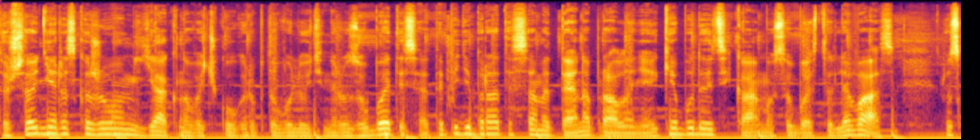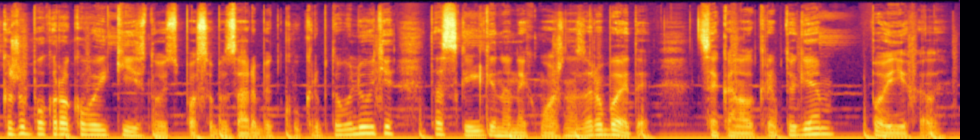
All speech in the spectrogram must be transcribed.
Тож сьогодні я розкажу вам, як новачку у криптовалюті не розгубитися та підібрати саме те направлення, яке буде цікавим особисто для вас. Розкажу покроково, які існують способи заробітку у криптовалюті та скільки на них можна заробити. Це канал CryptoGame. Поїхали!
